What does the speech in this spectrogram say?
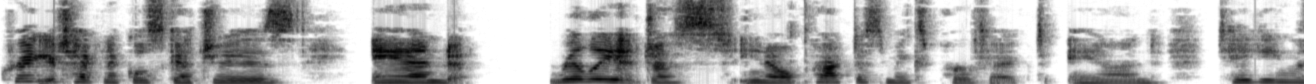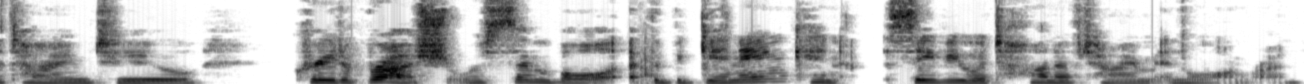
create your technical sketches and really it just, you know, practice makes perfect and taking the time to create a brush or symbol at the beginning can save you a ton of time in the long run.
